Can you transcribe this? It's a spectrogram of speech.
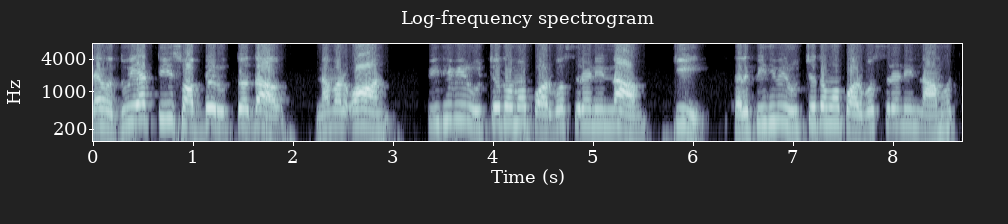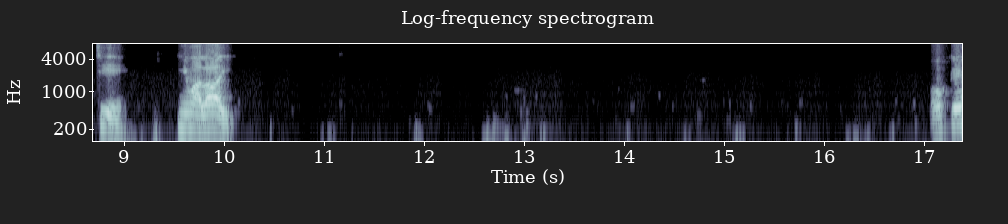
দেখো, দুই একটি শব্দের উত্তর দাও। নাম্বার ওয়ান পৃথিবীর উচ্চতম পর্বতশ্রেণীর নাম কি? তাহলে পৃথিবীর উচ্চতম পর্বতশ্রেণীর নাম হচ্ছে হিমালয়। ওকে?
